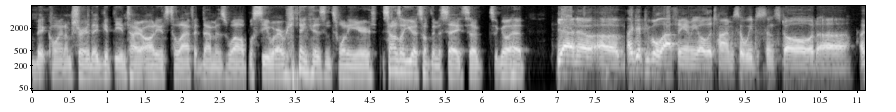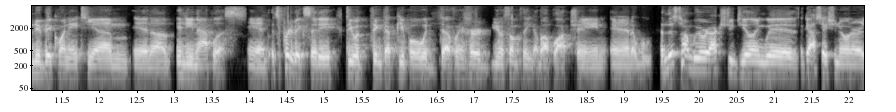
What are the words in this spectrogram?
Bitcoin, I'm sure they'd get the entire audience to laugh at them as well. We'll see where everything is in 20 years. It sounds like you had something to say, so so go ahead. Yeah, no, uh, I get people laughing at me all the time. So we just installed uh, a new Bitcoin ATM in uh, Indianapolis, and it's a pretty big city. So you would think that people would definitely heard, you know, something about blockchain. And and this time we were actually dealing with a gas station owner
